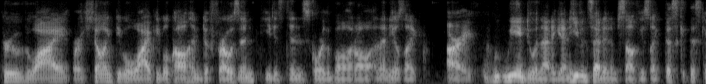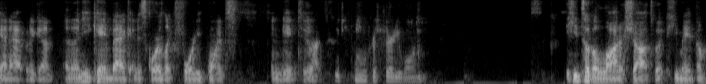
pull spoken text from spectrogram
proved why, or showing people why people call him DeFrozen. He just didn't score the ball at all, and then he was like, "All right, we, ain't doing that again." He even said it himself. He's like, "This this can't happen again." And then he came back and he scored like forty points in game two. Shot 16 for 31. He took a lot of shots, but he made them.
